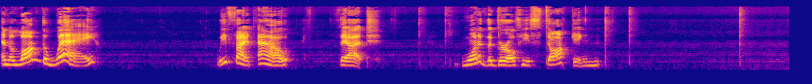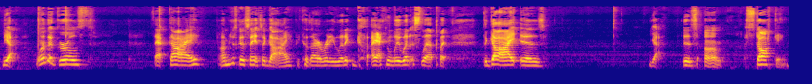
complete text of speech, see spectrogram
And along the way, we find out that one of the girls he's stalking, yeah, one of the girls, that guy, I'm just going to say it's a guy because I already let it, I accidentally let it slip, but the guy is, yeah, is um stalking.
